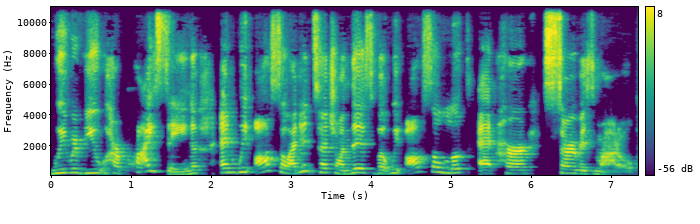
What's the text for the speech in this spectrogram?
We reviewed her pricing and we also, I didn't touch on this, but we also looked at her service model.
